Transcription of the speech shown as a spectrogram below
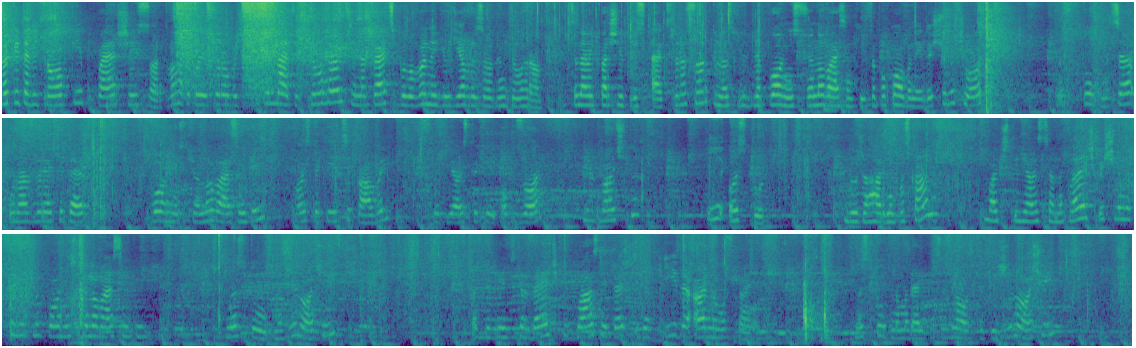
Вики та вітровки перший сорт. Вага такої коробочки 17 кг, це на 5,5 євро за 1 кг. Це навіть перший плюс екстра сорт. У нас для повністю новесенький запакований дощовичок. Наступний це у нас, до речі, теж повністю новесенький. Ось такий цікавий. Тут є ось такий обзор, як бачите. І ось тут. Дуже гарний постанок. Бачите, є ось ця наклеєчка, що він абсолютно повністю новесенький. Наступний жіночий. Ось такий сердечки, класний, теж іде в ідеальному стані. Наступна моделька це знову ж таки жіночий.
